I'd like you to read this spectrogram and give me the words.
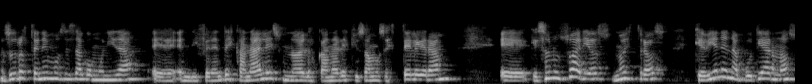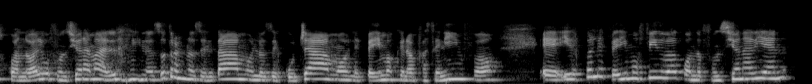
Nosotros tenemos esa comunidad eh, en diferentes canales, uno de los canales que usamos es Telegram, eh, que son usuarios nuestros que vienen a putearnos cuando algo funciona mal y nosotros nos sentamos, los escuchamos, les pedimos que nos pasen info eh, y después les pedimos feedback cuando funciona bien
